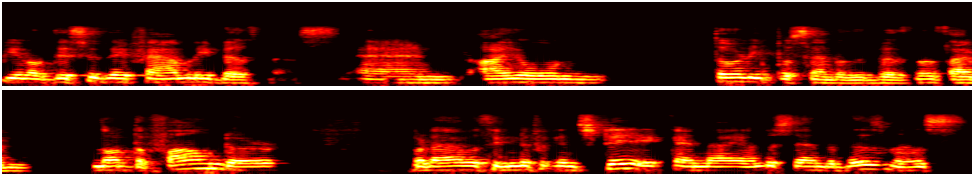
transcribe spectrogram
you know this is a family business and i own 30% of the business i'm not the founder but i have a significant stake and i understand the business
